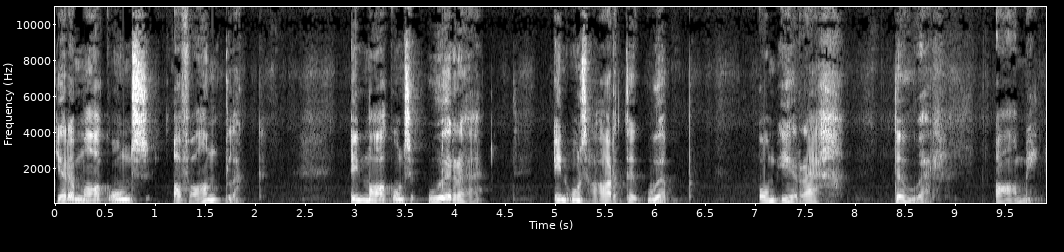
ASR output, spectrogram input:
Here maak ons afhanklik en maak ons ore en ons harte oop om u reg te hoor. Amen.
